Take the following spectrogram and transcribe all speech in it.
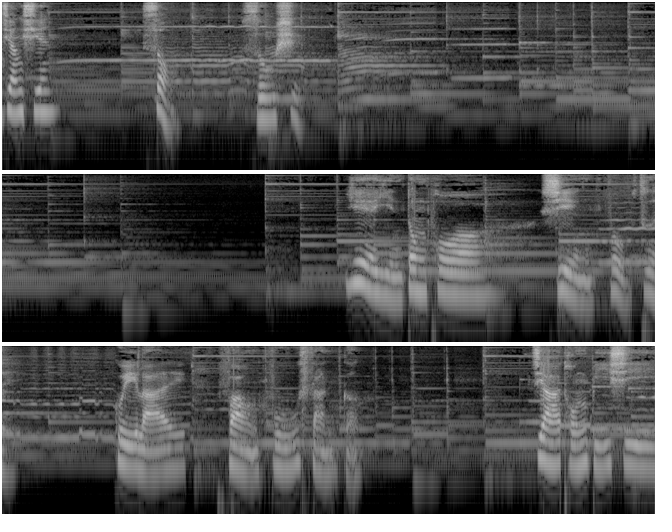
江仙，宋·苏轼。夜饮东坡醒复醉，归来仿佛三更。家童鼻息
